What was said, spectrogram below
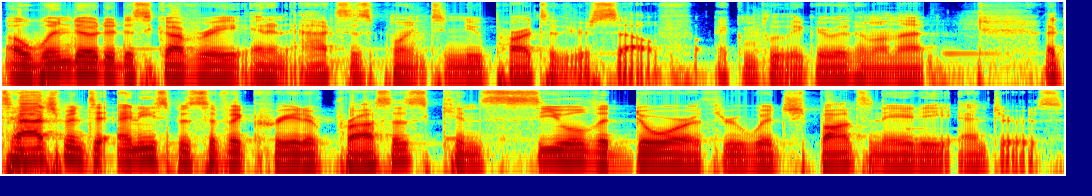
a window to discovery, and an access point to new parts of yourself. I completely agree with him on that. Attachment to any specific creative process can seal the door through which spontaneity enters.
